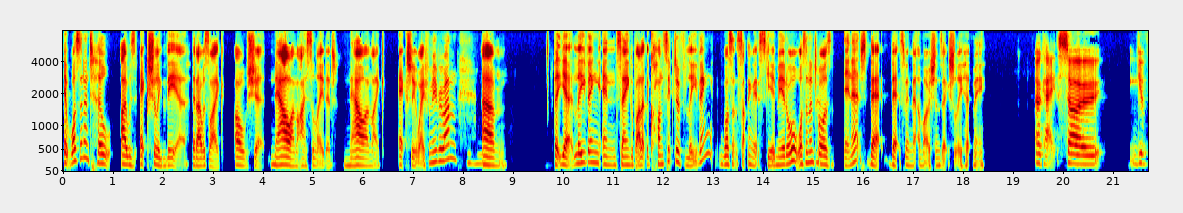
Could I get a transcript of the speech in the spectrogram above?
it wasn't until I was actually there that I was like, oh shit, now I'm isolated. Now I'm like actually away from everyone. Mm-hmm. Um, but yeah, leaving and saying goodbye, like the concept of leaving wasn't something that scared me at all. It wasn't until I was mm-hmm. in it that that's when the emotions actually hit me. Okay, so you've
